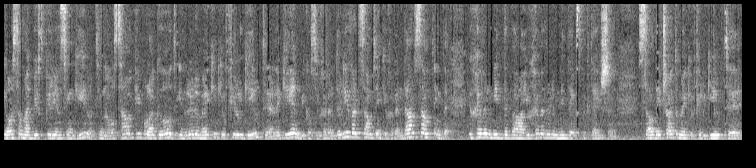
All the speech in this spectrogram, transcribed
You also might be experiencing guilt, you know, some people are good in really making you feel guilty, and again, because you haven't delivered something, you haven't done something, that you haven't met the bar, you haven't really met the expectation. So they try to make you feel guilty,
